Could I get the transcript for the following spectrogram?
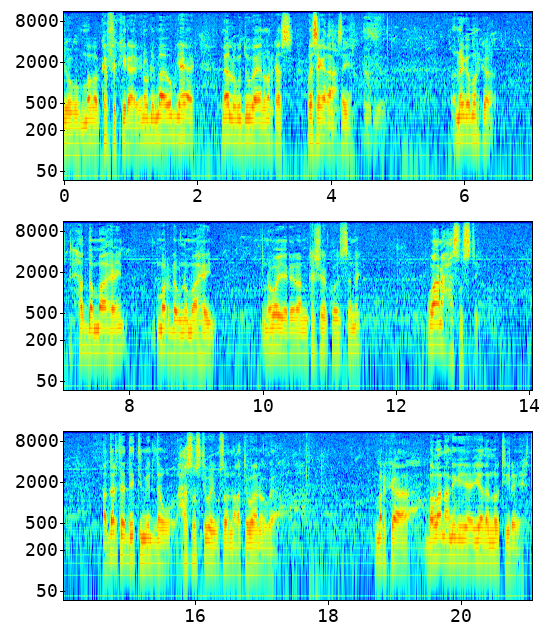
joogo maba ka fikiraayo. Inuu dhimaayo ogyahay meel lagu duugayana markaas way isaga qanacsan yahay annaga marka hadda ma ahayn mar dhowna ma ahayn. Nagoo yaryaraan ka sheekoonsanay waana xasuustay. Qadarta haddii timidna xasuustii way gu soo noqotay waana ogaa. Marka ballan aniga iyo iyada noo tiilay ahayd.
